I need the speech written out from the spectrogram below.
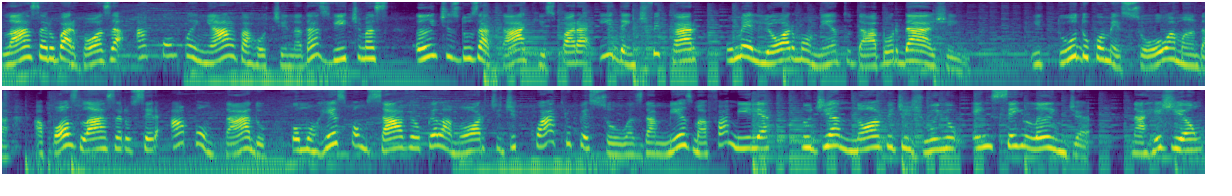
Lázaro Barbosa acompanhava a rotina das vítimas antes dos ataques para identificar o melhor momento da abordagem. E tudo começou, Amanda, após Lázaro ser apontado como responsável pela morte de quatro pessoas da mesma família no dia 9 de junho em Ceilândia, na região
